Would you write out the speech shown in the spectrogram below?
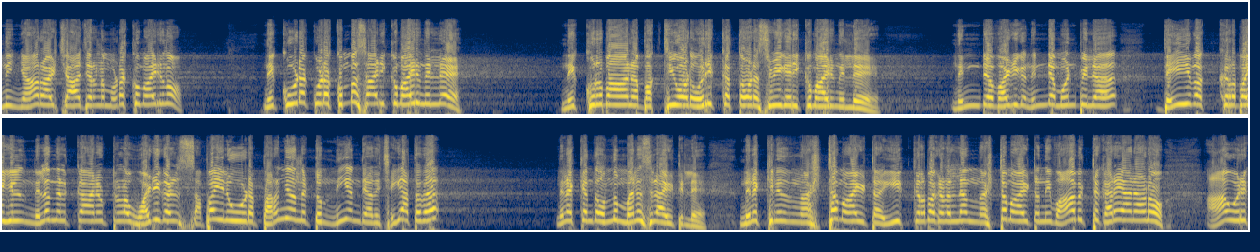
നീ ഞായറാഴ്ച ആചരണം മുടക്കുമായിരുന്നോ? നീ കൂടെ കൂടെ കുമ്പസാരിക്കുമായിരുന്നില്ലേ? നീ കുർബാന ഭക്തിയോട് ഒരുക്കത്തോടെ സ്വീകരിക്കുമായിരുന്നില്ലേ? നിന്റെ വഴി നിന്റെ മുൻപിൽ ദൈവകൃപയിൽ നിലനിൽക്കാനായിട്ടുള്ള വഴികൾ സഭയിലൂടെ പറഞ്ഞു തന്നിട്ടും നീ എന്തേ അത് ചെയ്യാത്തത്? നിനക്കെന്താ ഒന്നും മനസ്സിലായിട്ടില്ലേ? നിനക്കിനിത് നഷ്ടമായിട്ട് ഈ കൃപകളെല്ലാം നഷ്ടമായിട്ട് നീ വാവിട്ട് കരയാനാണോ? ആ ഒരു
